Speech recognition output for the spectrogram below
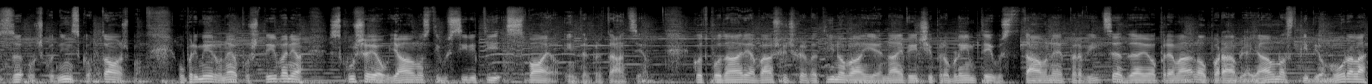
z očkodninsko tožbo. V primeru neupoštevanja skušajo v javnosti usiliti svojo interpretacijo. Kot podarja Vašvič Hrvatinova, je največji problem te ustavne pravice, da jo premalo uporablja javnost, ki bi jo morala,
